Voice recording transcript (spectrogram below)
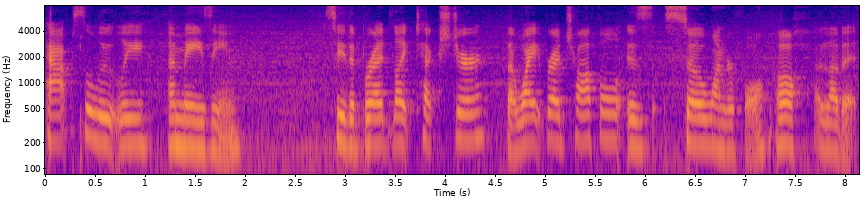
Absolutely amazing. See the bread-like texture? That white bread chaffle is so wonderful. Oh, I love it.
